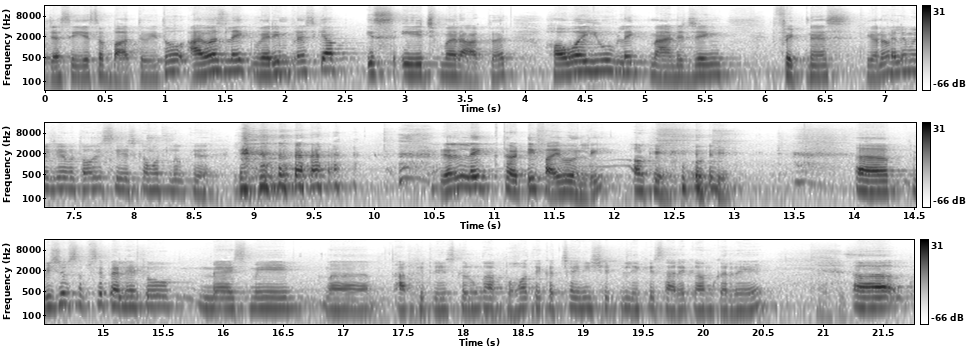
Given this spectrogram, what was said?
जैसे ये सब बात हुई तो I was like very impress कि आप इस एज में आकर how are you like managing fitness you know पहले मुझे बताओ इस एज का मतलब क्या है? Like thirty five only okay okay विशव सबसे पहले तो मैं इसमें आपकी प्रेज़ करूँगा। आप बहुत एक अच्छा इनिशिएटिव लेके सारे काम कर रहे हैं। अ,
